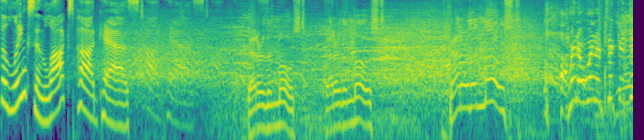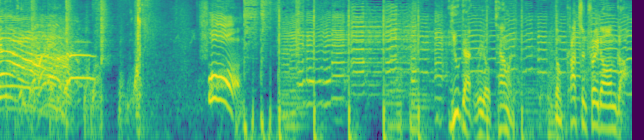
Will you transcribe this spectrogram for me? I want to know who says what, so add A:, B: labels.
A: The Links and Locks Podcast. Podcast.
B: Better than most. Better than most. Better than most.
C: winner, winner, chicken dinner! Four.
D: You got real talent. Don't concentrate on golf.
